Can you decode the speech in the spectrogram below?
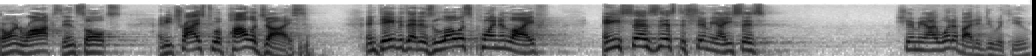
throwing rocks, insults, and he tries to apologize. And David's at his lowest point in life, and he says this to Shimei. He says, Shimei, what have I to do with you?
